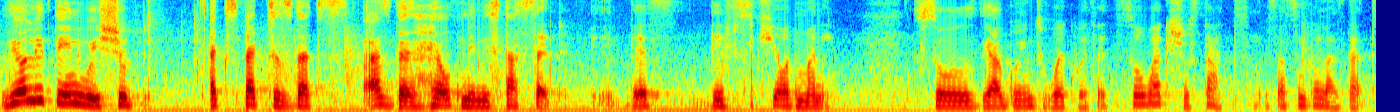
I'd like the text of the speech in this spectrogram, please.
The only thing we should expect is that, as the health minister said, they've secured money. So they are going to work with it. So work should start. It's as simple as that.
